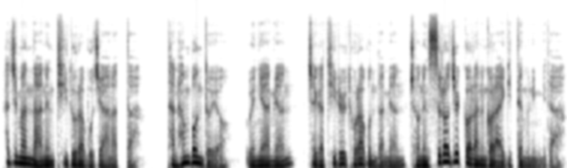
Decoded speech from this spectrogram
하지만 나는 뒤돌아보지 않았다. 단 한 번도요. 왜냐하면 제가 뒤를 돌아본다면 저는 쓰러질 거라는 걸 알기 때문입니다.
